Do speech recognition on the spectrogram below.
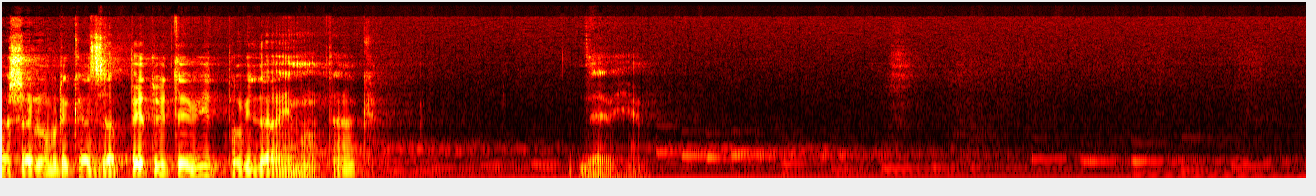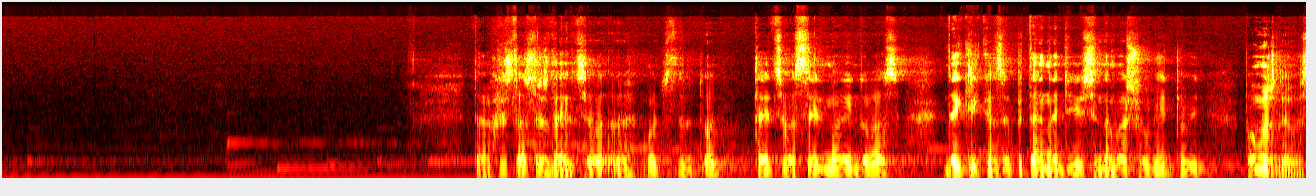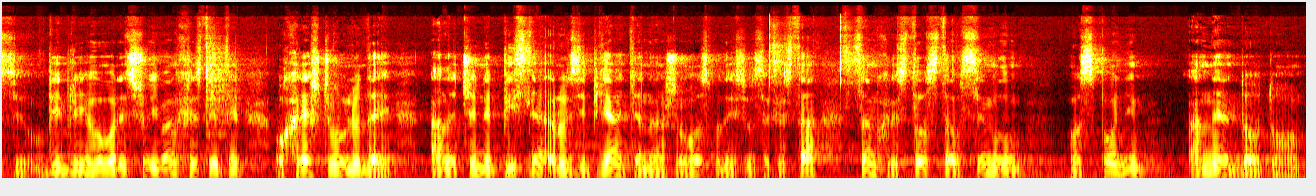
Наша рубрика Запитуйте, відповідаємо. Так? Де є? Так, Христос страждається. Отець Василь має до вас декілька запитань. Надіюся на вашу відповідь по можливості. В Біблії говорить, що Іван Хреститель охрещував людей, але чи не після розіп'яття нашого Господа Ісуса Христа сам Христос став символом Господнім, а не до того?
